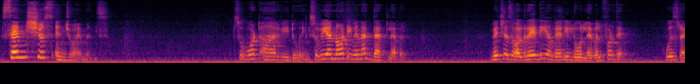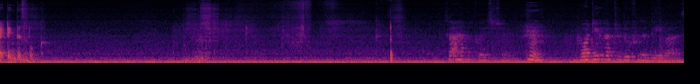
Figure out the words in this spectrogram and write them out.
sensuous enjoyments. So what are we doing? So we are not even at that level, which is already a very low level for them. Who is writing this book? So I have a question. Hmm. What do you have to do for the devas?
